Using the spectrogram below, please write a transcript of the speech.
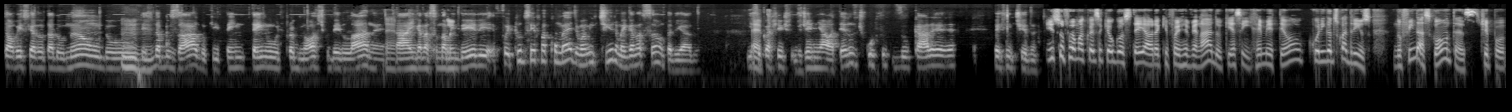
Talvez ser adotado ou não, do Uhum. ter sido abusado, que tem, tem no prognóstico dele lá, né? É. A enganação da mãe dele. Foi tudo sempre uma comédia, uma mentira, uma enganação, tá ligado? Isso É. que eu achei genial. Até no discurso do cara é, fez sentido. Isso foi uma coisa que eu gostei a hora que foi revelado, que assim, remeteu ao Coringa dos quadrinhos. No fim das contas, tipo,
